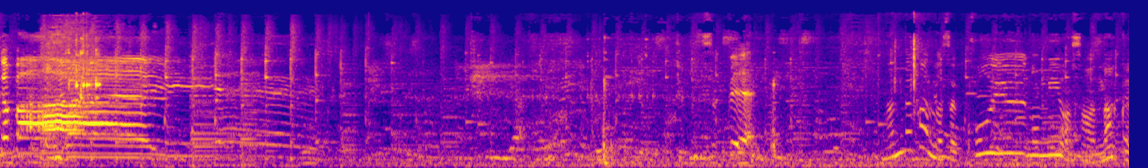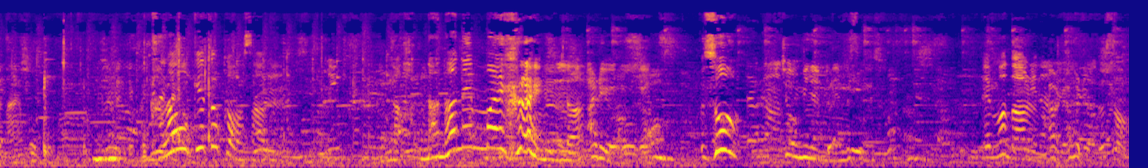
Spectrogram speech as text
乾杯すっぺえなんだかんださこういう飲みはさなくない？ほぼカラオケとかはさな7年前ぐらいに行ったあるよ動画嘘。超南の娘えまだあるの？あるある。嘘。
